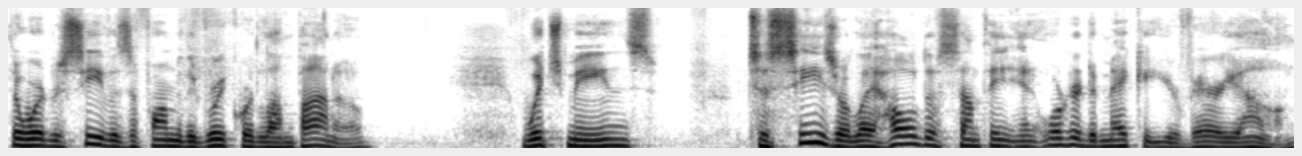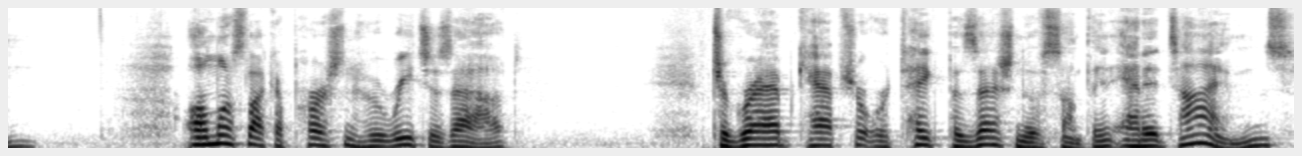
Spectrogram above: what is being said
The word receive is a form of the Greek word lambano, which means to seize or lay hold of something in order to make it your very own, almost like a person who reaches out to grab, capture, or take possession of something, and at times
